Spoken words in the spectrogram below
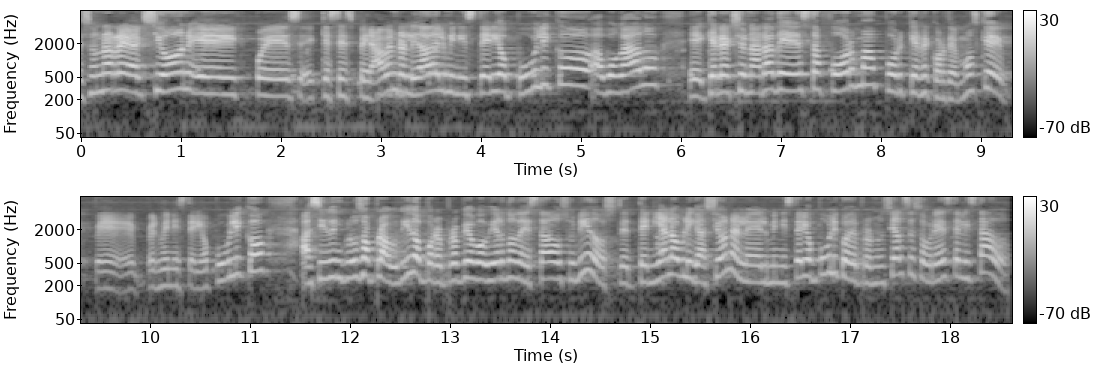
Es una reacción eh, pues eh, que se esperaba en realidad del Ministerio Público, abogado, eh, que reaccionara de esta forma, porque recordemos que el Ministerio Público ha sido incluso aplaudido por el propio gobierno de Estados Unidos. Tenía la obligación el, Ministerio Público de pronunciarse sobre este listado.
